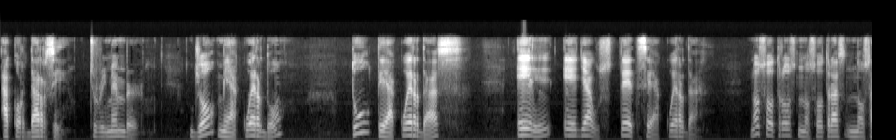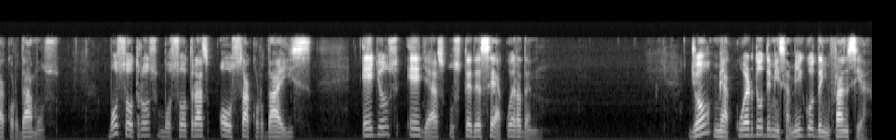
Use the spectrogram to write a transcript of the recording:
Acordarse. To remember. Yo me acuerdo. Tú te acuerdas. Él, ella, usted se acuerda. Nosotros, nosotras nos acordamos. Vosotros, vosotras os acordáis Ellos, ellas, ustedes se acuerdan. Yo me acuerdo de mis amigos de infancia.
